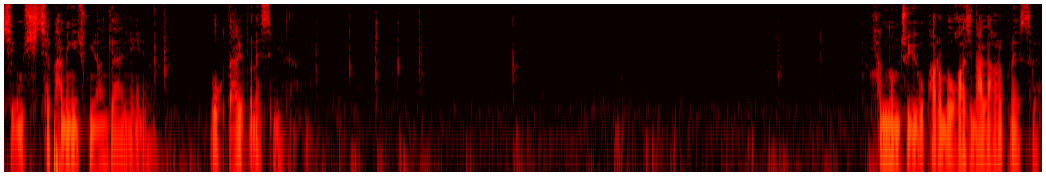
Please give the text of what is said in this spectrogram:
지금 시체 파밍이 중요한 게 아니에요. 목 따일 뻔했습니다. 한 놈 죽이고 바로 모가지 날아갈 뻔했어요.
